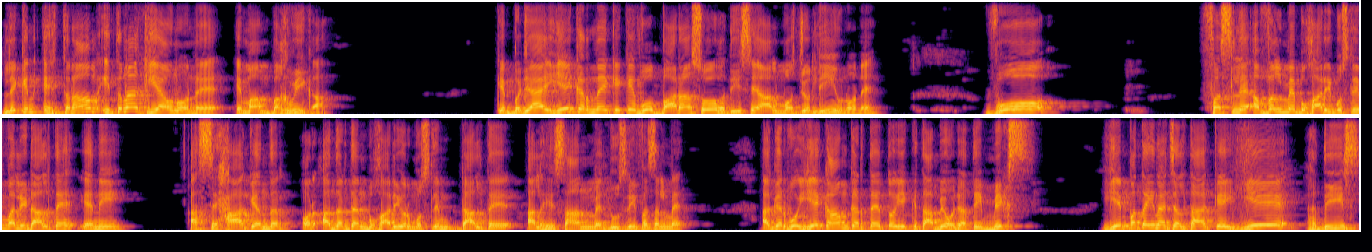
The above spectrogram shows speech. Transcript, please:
لیکن احترام اتنا کیا انہوں نے امام بغوی کا، کہ بجائے یہ کرنے کے کہ وہ بارہ سو حدیثیں آلموسٹ جو لی انہوں نے، وہ فصل اول میں بخاری مسلم والی ڈالتے یعنی اسحا کے اندر، اور ادر دین بخاری اور مسلم ڈالتے الحسان میں، دوسری فصل میں۔ اگر وہ یہ کام کرتے تو یہ کتابیں ہو جاتی مکس۔ یہ پتہ ہی نہ چلتا کہ یہ حدیث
